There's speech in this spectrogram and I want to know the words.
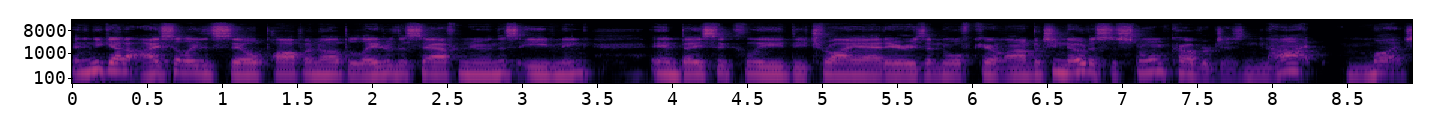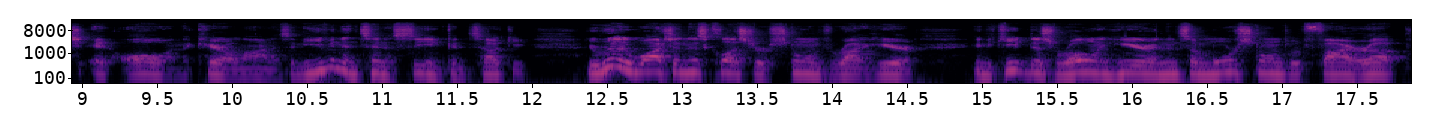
And then you got an isolated cell popping up later this afternoon, this evening, in basically the triad areas of North Carolina. But you notice the storm coverage is not much at all in the Carolinas and even in Tennessee and Kentucky. You're really watching this cluster of storms right here and you keep this rolling here and then some more storms would fire up.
